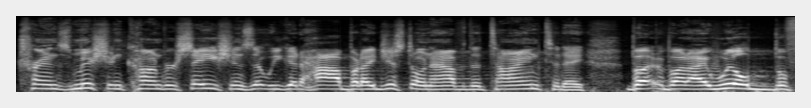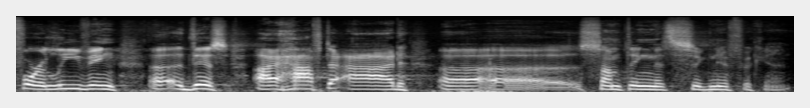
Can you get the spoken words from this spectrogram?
transmission conversations that we could have, but I just don't have the time today. But, but I will, before leaving uh, this, I have to add uh, something that's significant.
